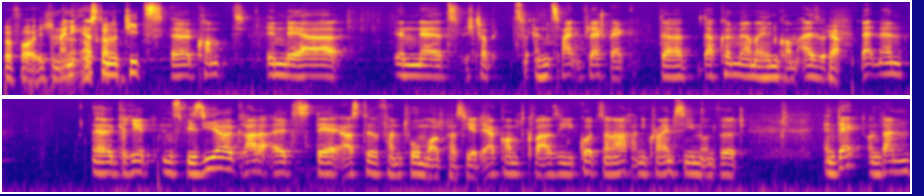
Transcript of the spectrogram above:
bevor ich Meine erste? Notiz äh, kommt in der, in der, ich glaube, im zweiten Flashback. Da, da können wir ja mal hinkommen. Also, Ja. Batman äh, gerät ins Visier, gerade als der erste Phantommord passiert. Er kommt quasi kurz danach an die Crime Scene und wird entdeckt und dann,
